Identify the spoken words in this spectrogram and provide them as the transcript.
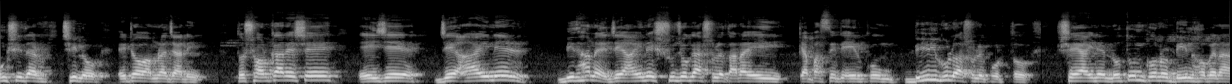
অংশীদার ছিল, এটাও আমরা জানি। তো সরকার এসে এই যে যে আইনের বিধানে, যে আইনের সুযোগে আসলে তারা এই ক্যাপাসিটি এরকম ডিলগুলো আসলে করতো, সে আইনে নতুন কোনো ডিল হবে না,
